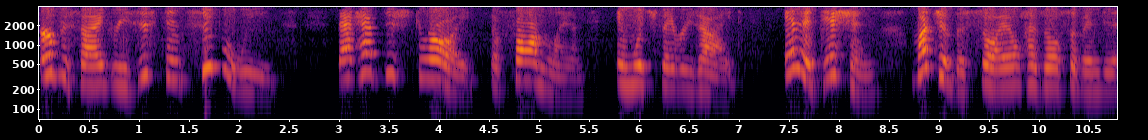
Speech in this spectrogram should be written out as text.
herbicide-resistant superweeds that have destroyed the farmland in which they reside. In addition, much of the soil has also been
